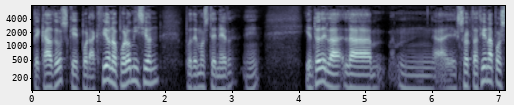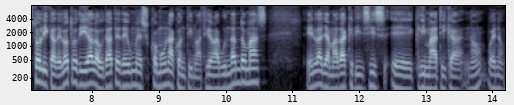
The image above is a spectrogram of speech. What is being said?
pecados que por acción o por omisión podemos tener. ¿eh? Y entonces la, mm, exhortación apostólica del otro día, Laudate Deum, es como una continuación, abundando más en la llamada crisis climática, ¿no? Bueno,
